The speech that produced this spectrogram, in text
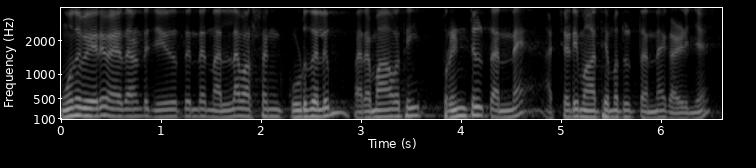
മൂന്ന് പേരും ഏതാണ്ട് ജീവിതത്തിന്റെ നല്ല വർഷം കൂടുതലും പരമാവധി പ്രിന്റിൽ തന്നെ അച്ചടി മാധ്യമത്തിൽ തന്നെ കഴിഞ്ഞ്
